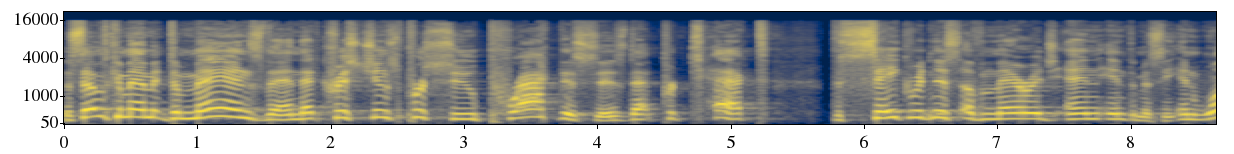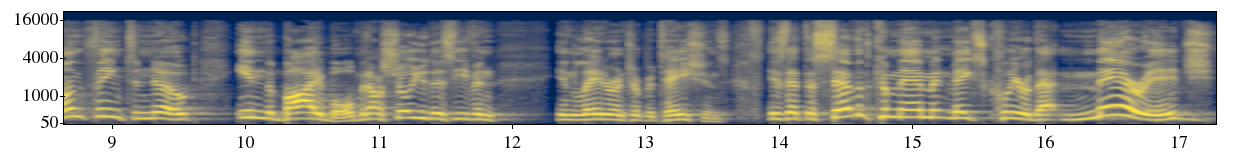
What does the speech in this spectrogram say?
The seventh commandment demands then that Christians pursue practices that protect the sacredness of marriage and intimacy. And one thing to note in the Bible, but I'll show you this even in later interpretations, is that the seventh commandment makes clear that marriage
